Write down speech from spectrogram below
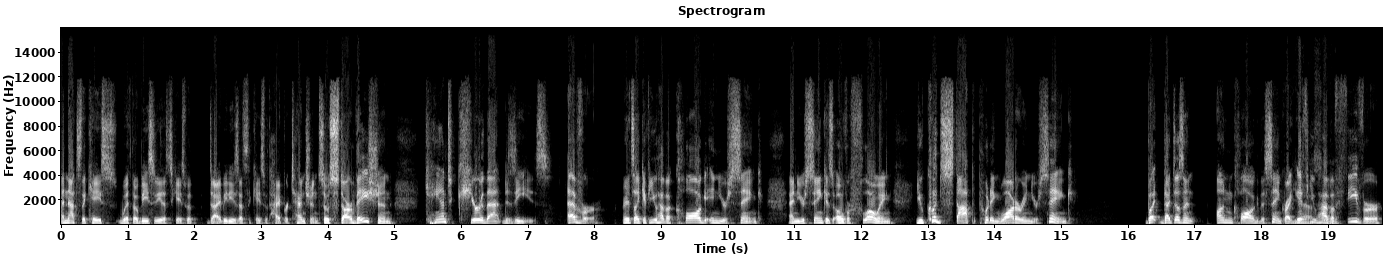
And that's the case with obesity, that's the case with diabetes, that's the case with hypertension. So starvation can't cure that disease ever. It's like if you have a clog in your sink and your sink is overflowing, you could stop putting water in your sink, but that doesn't unclog the sink, right? Yes, if you have yeah. a fever,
